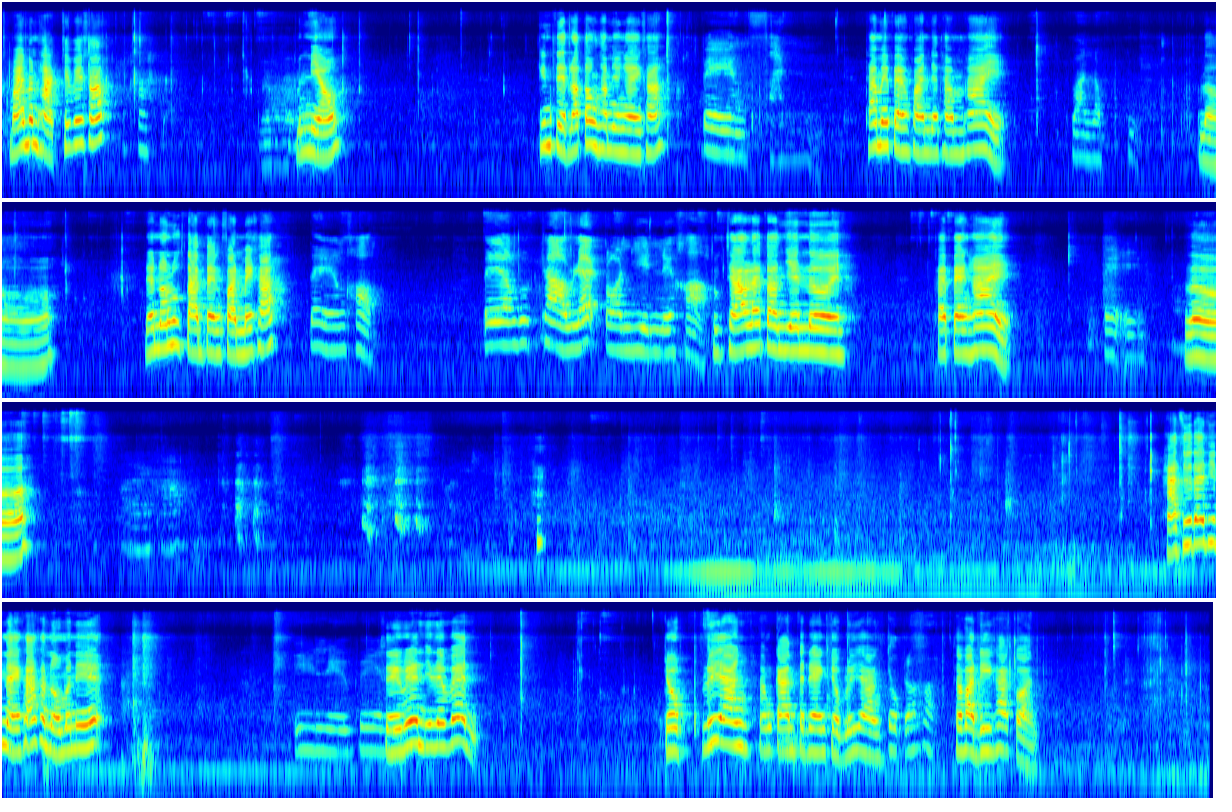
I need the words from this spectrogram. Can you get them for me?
ไม้มันหักใช่ไหมคะค่ะ มันเหนียว กินเสร็จแล้วต้องทำยังไงคะ แปรงฟัน ถ้าไม่แปรงฟันจะทำให้วันละผูเหรอ แล้วน้องลูกตาลแปรงฟันไหมคะ แปรงค่ะ แปรงทุกเช้าและตอนเย็นเลยค่ะ ทุกเช้าและตอนเย็นเลย ใครแปรงให้ แปรงเอง เหรอาซื้อได้ที่ไหนคะขนมอันนี้อีเลเวนเซเว่นอีเลเว่นจบหรือยังทำการแสดงจบหรือยัง จบแล้วค่ะ สวัสดีค่ะก่อน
